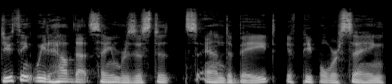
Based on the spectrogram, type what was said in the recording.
Do you think we'd have that same resistance and debate if people were saying,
